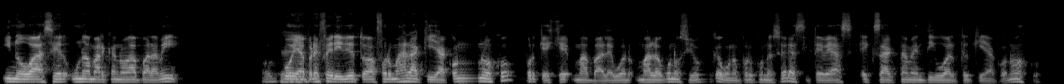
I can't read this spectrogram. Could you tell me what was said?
Y no va a ser una marca nueva para mí. Voy a preferir de todas formas a la que ya conozco, porque es que más vale bueno, malo conocido que bueno por conocer, así te veas exactamente igual que el que ya conozco.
